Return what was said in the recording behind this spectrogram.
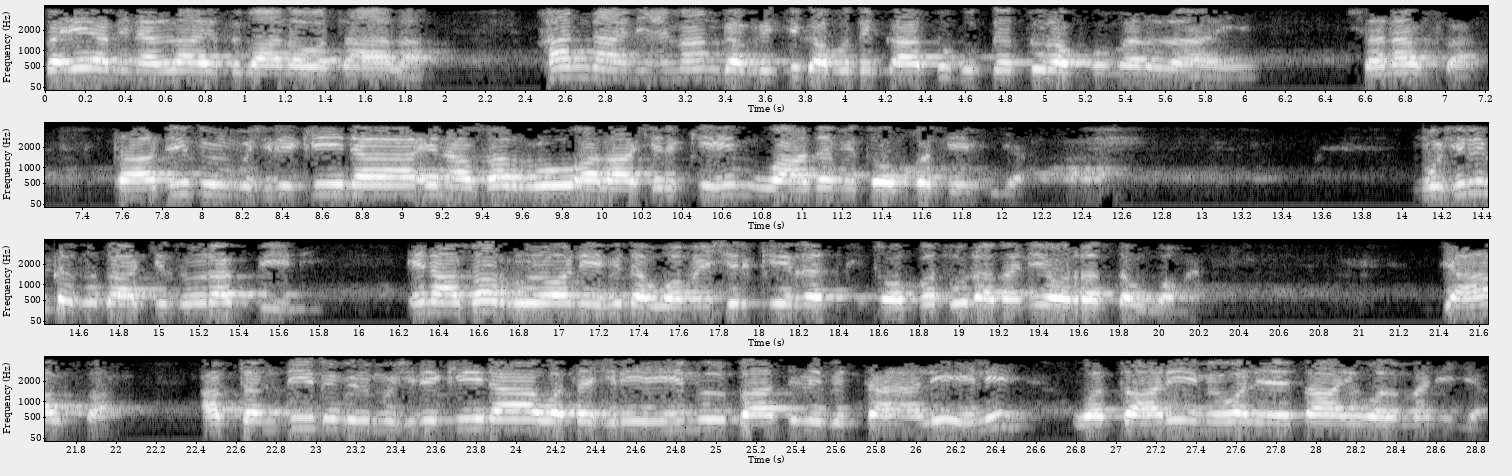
فهي من الله سبحانه وتعالى. خنا نعمان قبرتك أبو تكاتو قدت رب مرة شنفا تعديد المشركين إن أصروا على شركهم وعدم توبتهم جاء. مشرك صداك ربي إن أصروا يوني في دوما شركي رد توبتوا لبني ورد دوما. جهافة التنديد بالمشركين وتشريعهم الباطل بالتعليل والتحريم والإعطاء والمنجة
